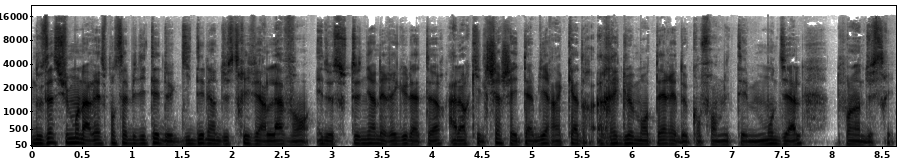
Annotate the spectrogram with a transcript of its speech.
Nous assumons la responsabilité de guider l'industrie vers l'avant et de soutenir les régulateurs alors qu'ils cherchent à établir un cadre réglementaire et de conformité mondiale pour l'industrie.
